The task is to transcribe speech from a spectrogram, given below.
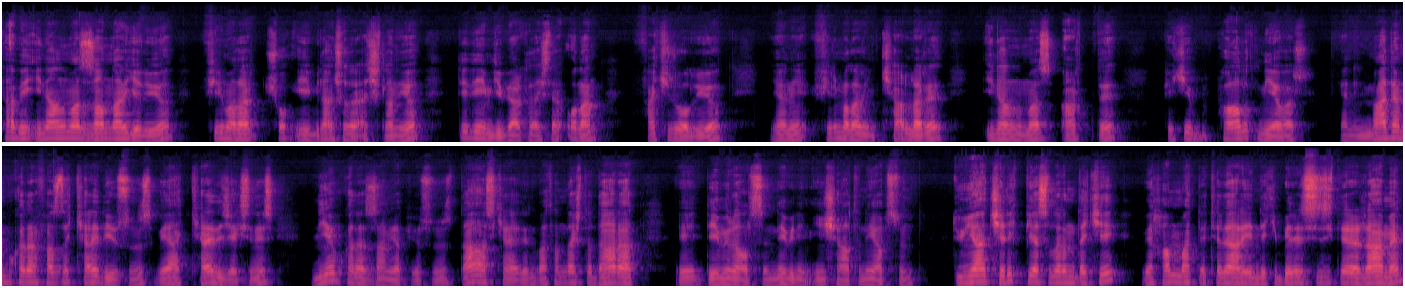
Tabi inanılmaz zamlar geliyor. Firmalar çok iyi bilançolar açıklanıyor. Dediğim gibi arkadaşlar olan fakir oluyor. Yani firmaların karları inanılmaz arttı. Peki bu pahalılık niye var? Yani madem bu kadar fazla kar ediyorsunuz veya kar edeceksiniz niye bu kadar zam yapıyorsunuz? Daha az kar edin. Vatandaş da daha rahat e, demir alsın, ne bileyim inşaatını yapsın. Dünya çelik piyasalarındaki ve ham madde tedariğindeki belirsizliklere rağmen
